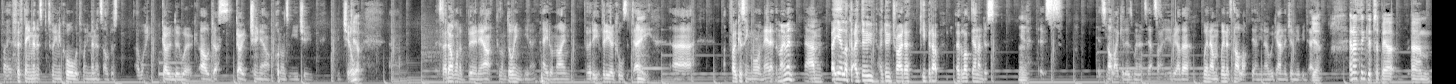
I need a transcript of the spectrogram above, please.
if I have 15 minutes between a call or 20 minutes, I'll just I won't go and do work. I'll just go tune out, put on some YouTube, and chill. Yeah. Um, so I don't want to burn out because I'm doing you know eight or nine video, video calls a day. Uh, I'm focusing more on that at the moment. Um, but yeah, look, I do I do try to keep it up over lockdown. I'm just Mm. yeah, it's it's not like it is when it's outside every other when I'm when it's not lockdown. You know, we go in the gym every day. Yeah. And I think it's about um,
